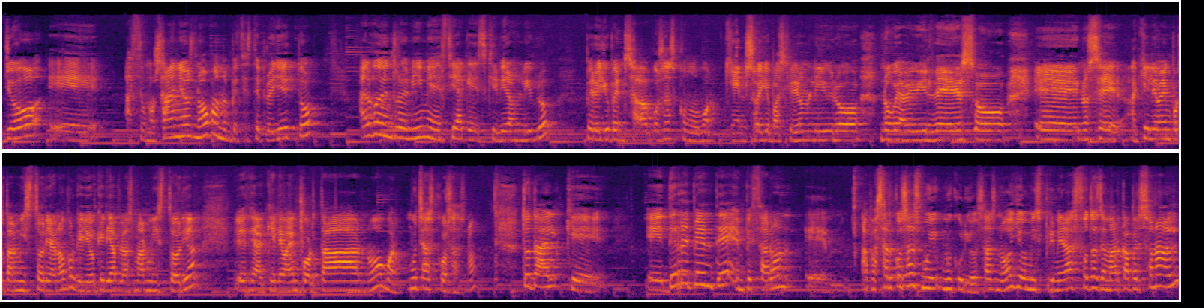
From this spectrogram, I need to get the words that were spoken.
yo eh, hace unos años, ¿no? Cuando empecé este proyecto, algo dentro de mí me decía que escribiera un libro, pero yo pensaba cosas como, bueno, ¿quién soy yo para escribir un libro? No voy a vivir de eso, eh, no sé, ¿a quién le va a importar mi historia, no? Porque yo quería plasmar mi historia, decía, ¿a quién le va a importar, no? Bueno, muchas cosas, ¿no? Total, que eh, de repente empezaron eh, a pasar cosas muy, muy curiosas, ¿no? Yo mis primeras fotos de marca personal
